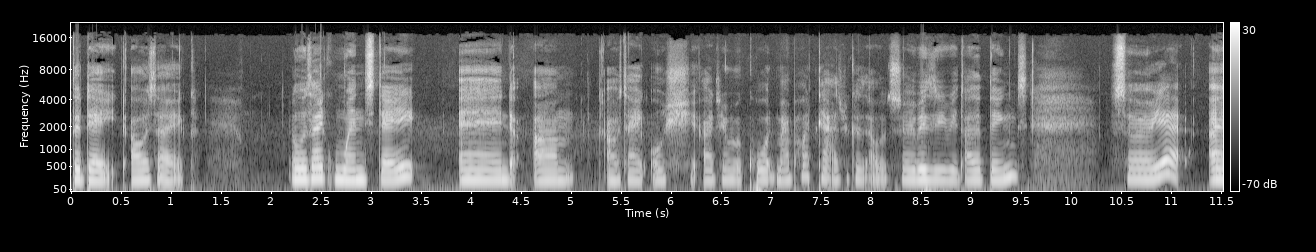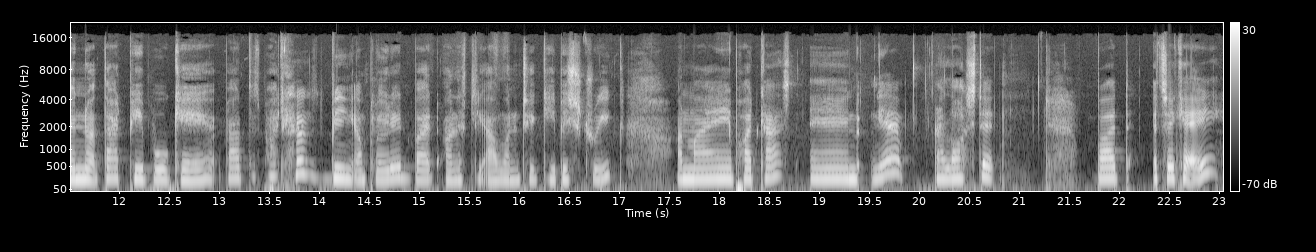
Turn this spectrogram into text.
the date. I was like, it was like Wednesday, and um, I was like, oh shit, I didn't record my podcast because I was so busy with other things. So, yeah, and not that people care about this podcast being uploaded, but honestly, I wanted to keep a streak on my podcast, and yeah, I lost it, but it's okay.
